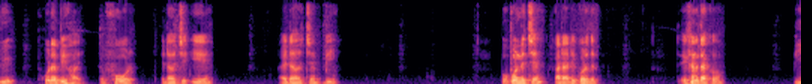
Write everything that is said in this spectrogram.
two four A B হয়। তো ফোর এটা হচ্ছে এ এটা হচ্ছে বি উপর নিচে কাটাটি করে দিল। তো এখানে দেখো P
